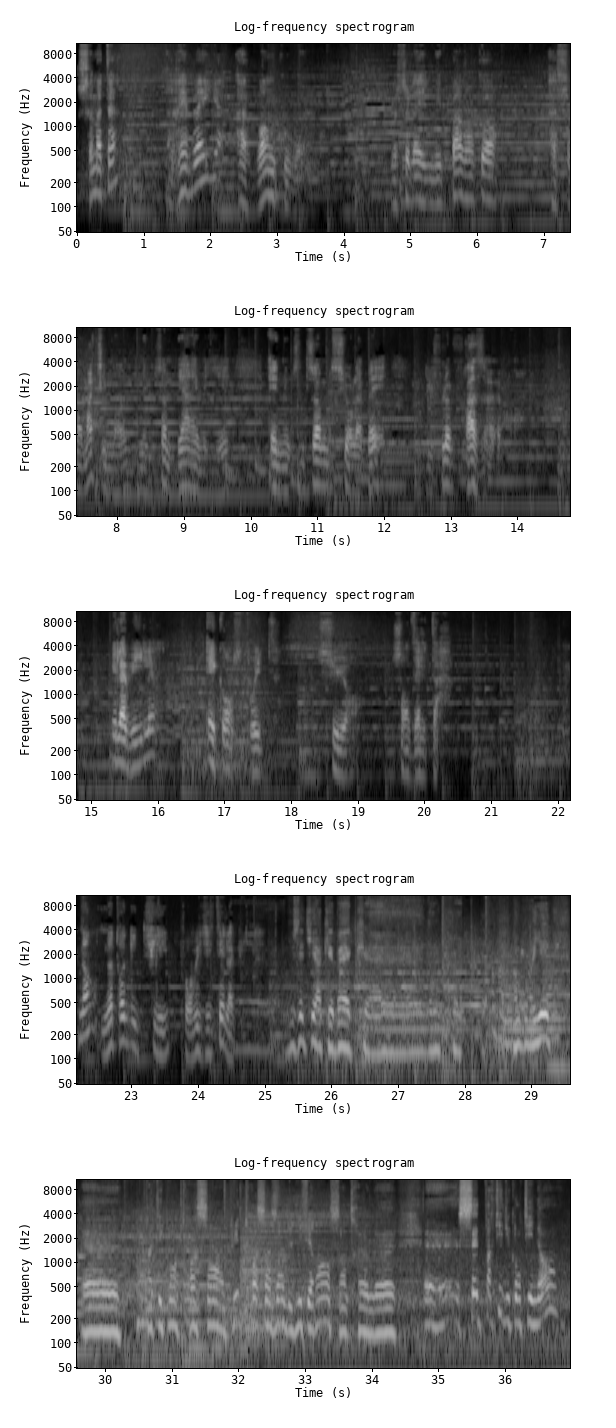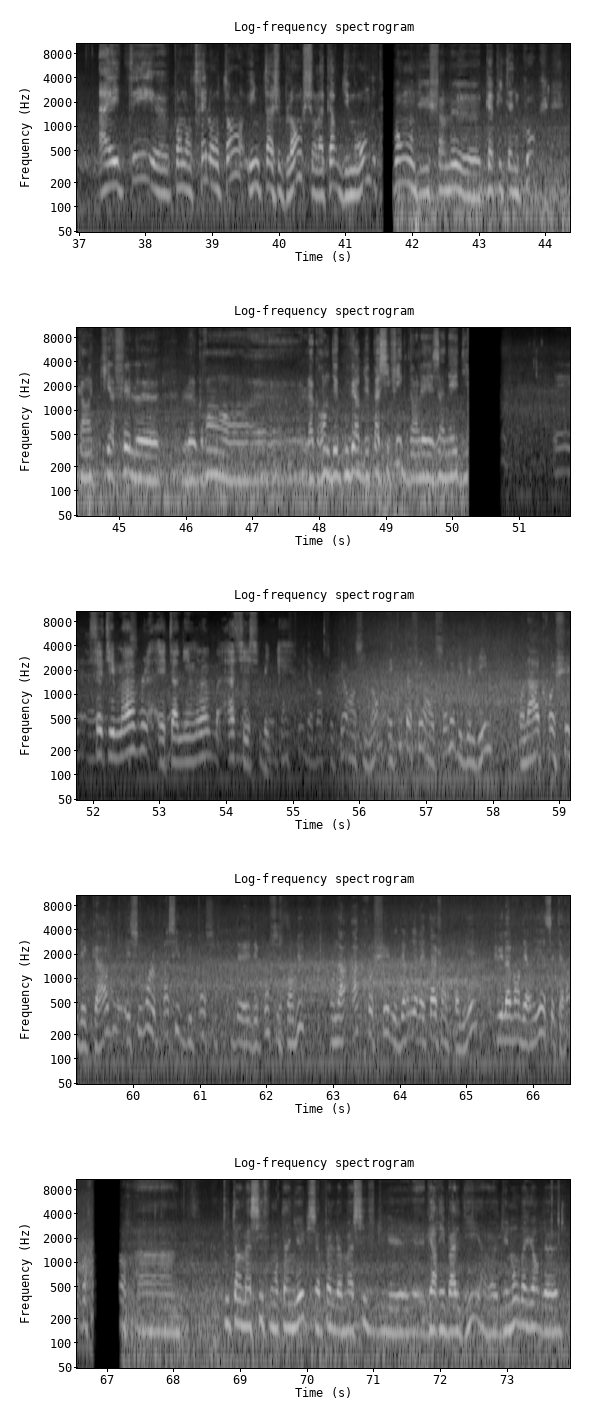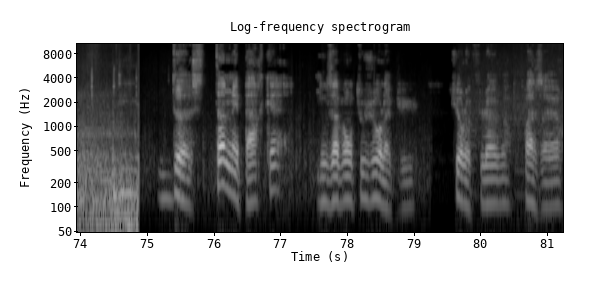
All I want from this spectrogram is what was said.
Ce matin, réveil à Vancouver. Le soleil n'est pas encore à son maximum, mais nous sommes bien réveillés et nous sommes sur la baie du fleuve Fraser. Et la ville est construite sur son delta. Maintenant, notre guide Philippe pour visiter la ville. Vous étiez à Québec, euh, voyez euh, pratiquement 300, plus de 300 ans de différence entre le, euh, cette partie du continent a été euh, pendant très longtemps une tache blanche sur la carte du monde. Bon, du fameux capitaine Cook qui a fait le, grand, la grande découverte du Pacifique dans les années 10. Cet immeuble est un immeuble asismique. D'abord ce cœur en ciment et tout à fait en sommet du building, on a accroché des câbles et souvent le principe du pont des, ponts suspendus, on a accroché le dernier étage en premier, puis l'avant-dernier, etc. Tout un massif montagneux qui s'appelle le massif du Garibaldi, euh, du nom d'ailleurs de, du, De Stanley Park, nous avons toujours la vue sur le fleuve Fraser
